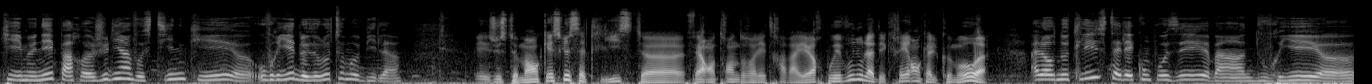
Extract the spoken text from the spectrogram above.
qui est menée par Julien Vostine qui est ouvrier de l'automobile. Et justement, qu'est-ce que cette liste faire entendre les travailleurs? Pouvez-vous nous la décrire en quelques mots? Alors notre liste, elle est composée ben, d'ouvriers, euh,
